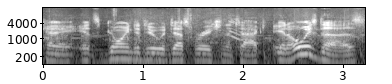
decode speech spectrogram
Okay, it's going to do a desperation attack. It always does.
